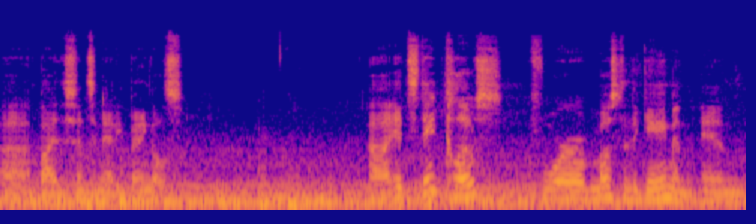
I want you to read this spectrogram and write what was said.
uh, by the Cincinnati Bengals. Uh, it stayed close for most of the game, and and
